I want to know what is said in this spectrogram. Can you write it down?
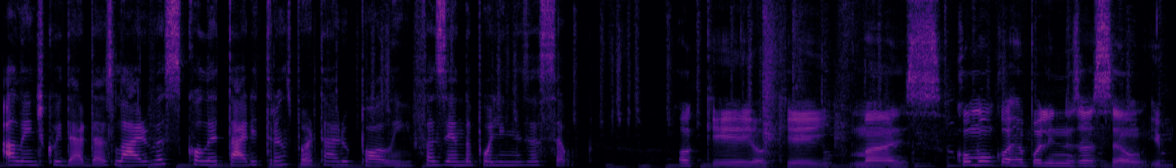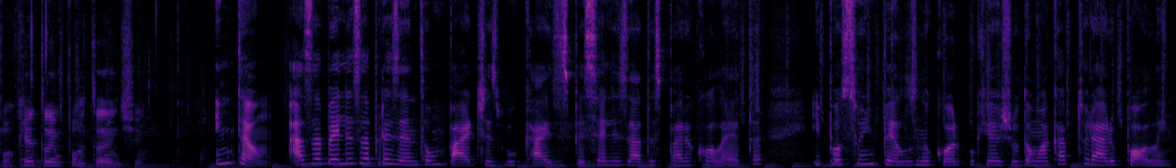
além de cuidar das larvas, coletar e transportar o pólen, fazendo a polinização. Ok, ok, mas como ocorre a polinização e por que é tão importante? Então, as abelhas apresentam partes bucais especializadas para coleta e possuem pelos no corpo que ajudam a capturar o pólen.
